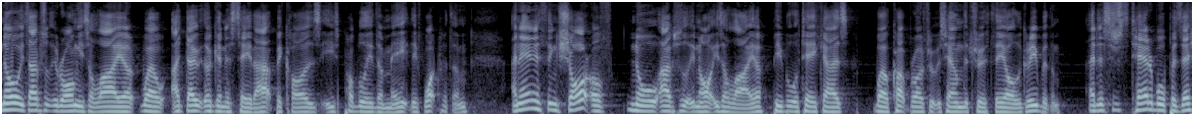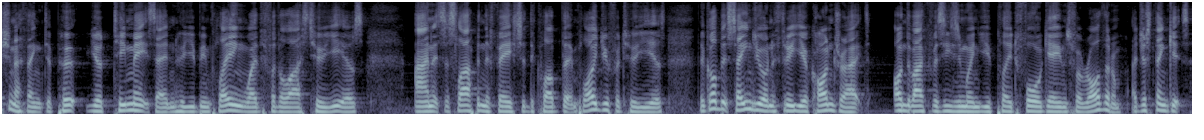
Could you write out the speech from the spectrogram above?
no, he's absolutely wrong, he's a liar, well, I doubt they're going to say that because he's probably their mate, they've worked with him. And anything short of no, absolutely not, he's a liar, people will take as well, Kirk Broadfoot was telling the truth, they all agree with him. And it's just a terrible position, I think, to put your teammates in who you've been playing with for the last two years and it's a slap in the face to the club that employed you for two years. The club that signed you on a three-year contract on the back of a season when you played four games for Rotherham. I just think it's,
